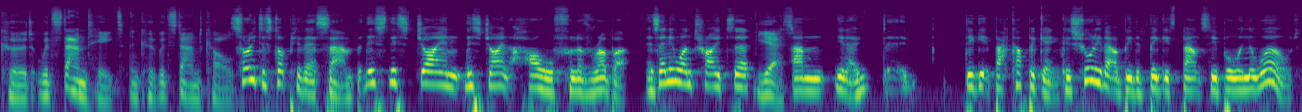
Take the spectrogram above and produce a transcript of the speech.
could withstand heat and could withstand cold. Sorry to stop you there, Sam, but this this giant this giant hole full of rubber. Has anyone tried to Yes. um you know d- dig it back up again? Because surely that would be the biggest bouncy ball in the world.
